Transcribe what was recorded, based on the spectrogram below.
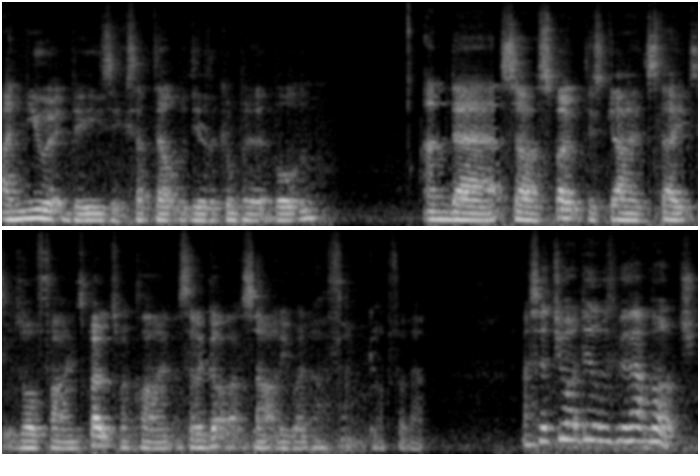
I knew it'd be easy because I've dealt with the other company that bought them. And uh, so I spoke to this guy in the States. It was all fine. Spoke to my client. I said, I got that started. He went, Oh, thank God for that. I said, Do you want to deal with me that much?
